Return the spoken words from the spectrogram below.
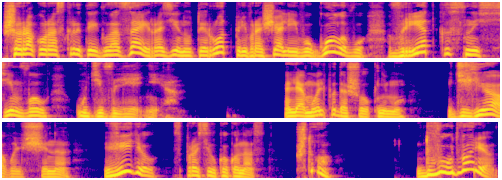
Широко раскрытые глаза и разинутый рот превращали его голову в редкостный символ удивления. Лямоль подошел к нему. «Дьявольщина! Видел?» — спросил Коконас. «Что?» «Двух дворян».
